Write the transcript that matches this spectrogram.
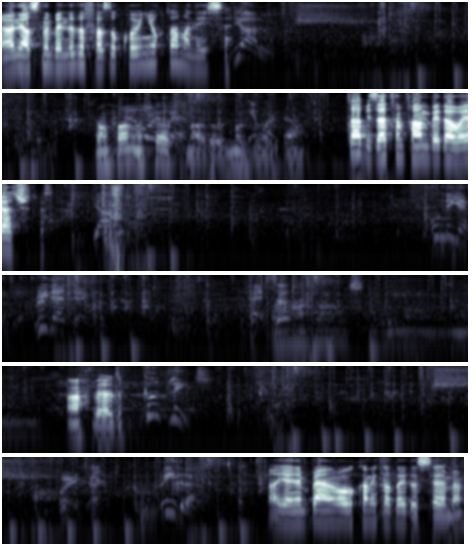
Yani aslında bende de fazla koyun yoktu ama neyse. Sen falan aşağısın abi olmaz mı öyle ya? Tabi zaten fan bedavaya açılıyor. Ah verdim. Ha, yani ben volkanik adayı da sevmem.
